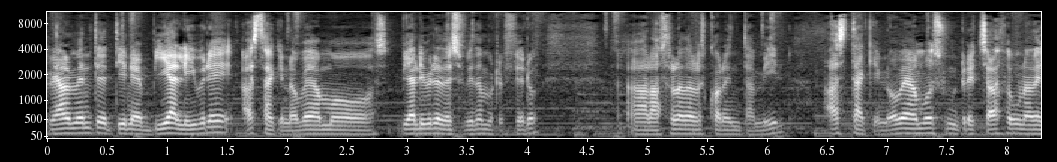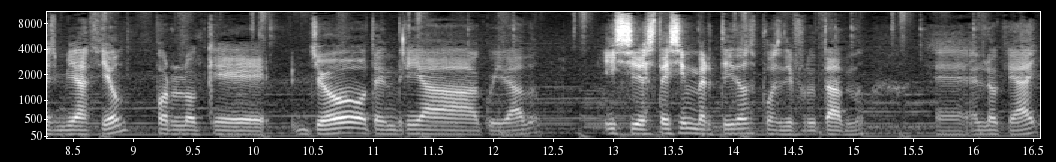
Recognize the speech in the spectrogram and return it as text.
realmente tiene vía libre hasta que no veamos, vía libre de subida me refiero, a la zona de los 40.000 hasta que no veamos un rechazo una desviación, por lo que yo tendría cuidado. Y si estáis invertidos, pues disfrutad, ¿no? Eh, es lo que hay.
